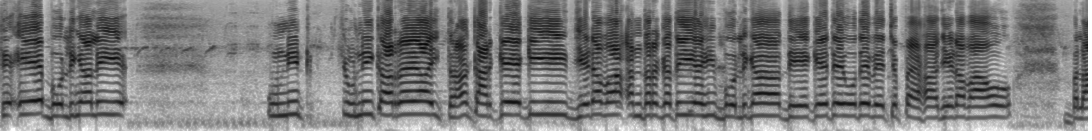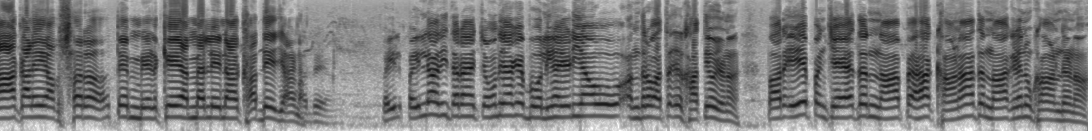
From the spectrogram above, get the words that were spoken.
ਤੇ ਇਹ ਬੋਲੀਆਂ ਲਈ ਉਨੀ ਚੁੰਨੀ ਕਰ ਰਹੇ ਆ, ਇਸ ਤਰ੍ਹਾਂ ਕਰਕੇ ਕਿ ਜਿਹੜਾ ਵਾ ਅੰਦਰ ਗਤੀ ਅਸੀਂ ਬੋਲੀਆਂ ਦੇ ਕੇ ਤੇ ਉਹਦੇ ਵਿੱਚ ਪੈਸਾ ਜਿਹੜਾ ਵਾ ਉਹ ਬਲਾਕ ਵਾਲੇ ਅਫਸਰ ਤੇ ਮਿਲ ਕੇ ਐਮਐਲਏ ਨਾਲ ਖਾਦੇ ਜਾਣ। ਪਹਿਲ, ਪਹਿਲਾਂ ਦੀ ਤਰ੍ਹਾਂ ਚਾਹੁੰਦੇ ਆ ਕਿ ਬੋਲੀਆਂ ਜਿਹੜੀਆਂ ਉਹ ਅੰਦਰ ਵੱਤ ਖਾਤੇ ਹੋ ਜਾਣ, ਪਰ ਇਹ ਪੰਚਾਇਤ ਨਾ ਪੈਸਾ ਖਾਣਾ ਤੇ ਨਾ ਕਿਸੇ ਨੂੰ ਖਾਣ ਦੇਣਾ।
